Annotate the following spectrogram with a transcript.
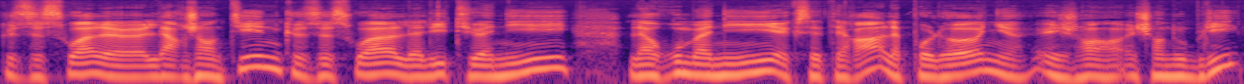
que ce soit euh, l'Argentine, que ce soit la Lituanie, la Roumanie, etc., la Pologne, et j'en oublie.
